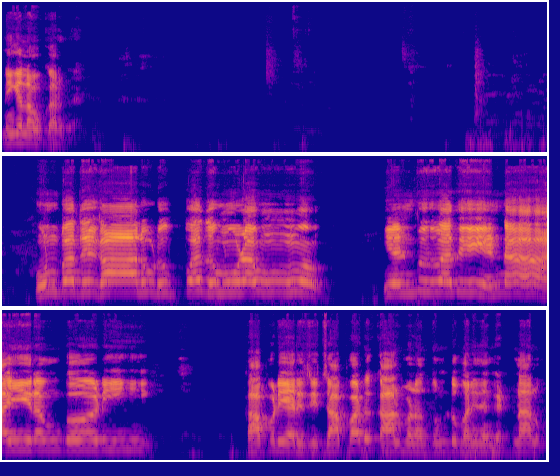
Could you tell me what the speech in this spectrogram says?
நீங்கெல்லாம் உட்காருங்க. உண்பது கால் உடுப்பது முழம் என்பது ஆயிரம் கோடி. காப்படி அரிசி சாப்பாடு கால்மணம் துண்டு மனிதன் கட்டினாலும்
